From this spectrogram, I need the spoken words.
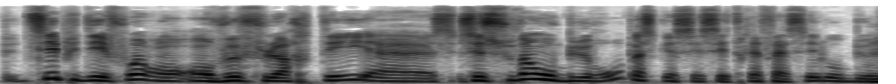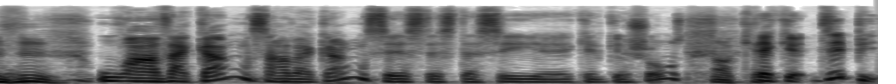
Tu sais, puis des fois, on, on veut flirter. euh, c'est souvent au bureau parce que c'est très facile au bureau. Mhm. Ou en vacances. En vacances, c'est- assez euh, quelque chose. OK. Fait que, tu sais, puis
